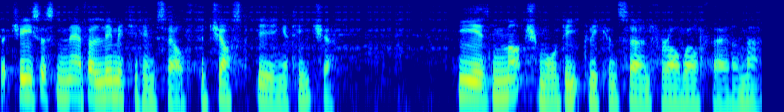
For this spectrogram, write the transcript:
But Jesus never limited himself to just being a teacher. He is much more deeply concerned for our welfare than that.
